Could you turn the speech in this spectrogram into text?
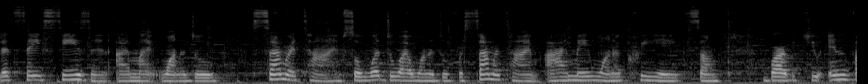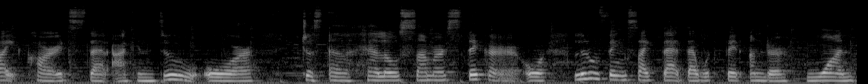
let's say season, I might want to do summertime. So what do I want to do for summertime? I may want to create some barbecue invite cards that I can do or just a hello summer sticker or little things like that that would fit under one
